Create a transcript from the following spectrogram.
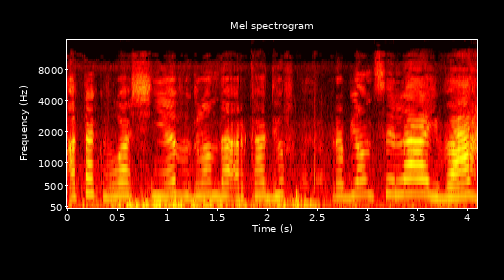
A tak właśnie wygląda Arkadiusz robiący live'a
